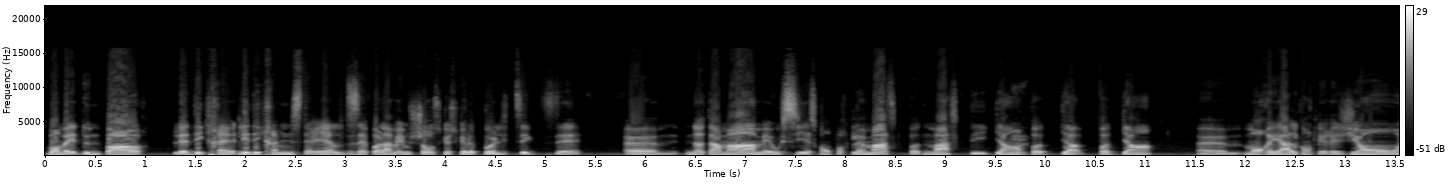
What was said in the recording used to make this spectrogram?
bon, ben, d'une part, le décret, les décrets ministériels ne disaient pas la même chose que ce que le politique disait, notamment, mais aussi est-ce qu'on porte le masque, pas de masque, des gants, pas, de pas de gants, Montréal contre les régions.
